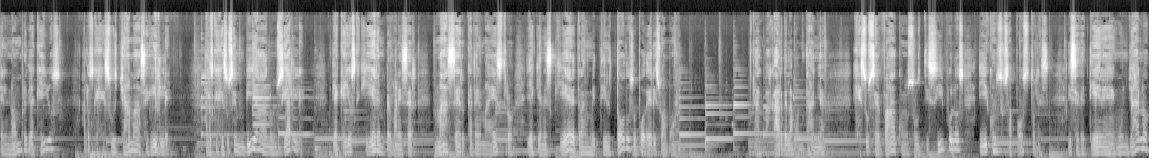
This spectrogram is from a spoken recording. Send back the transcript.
el nombre de aquellos a los que Jesús llama a seguirle, a los que Jesús envía a anunciarle, de aquellos que quieren permanecer más cerca del Maestro y a quienes quiere transmitir todo su poder y su amor. Al bajar de la montaña, Jesús se va con sus discípulos y con sus apóstoles y se detiene en un llano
